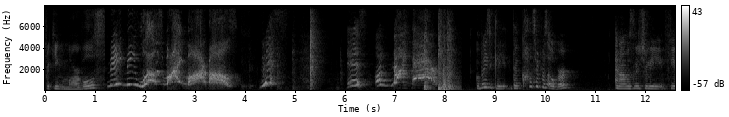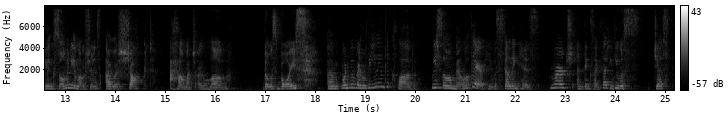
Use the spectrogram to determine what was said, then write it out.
freaking marbles. Made me lose my marbles! This is a nightmare! Well, basically, the concert was over and I was literally feeling so many emotions. I was shocked at how much I love those boys. Um, when we were leaving the club, we saw Melo there. He was selling his merch and things like that. He was just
